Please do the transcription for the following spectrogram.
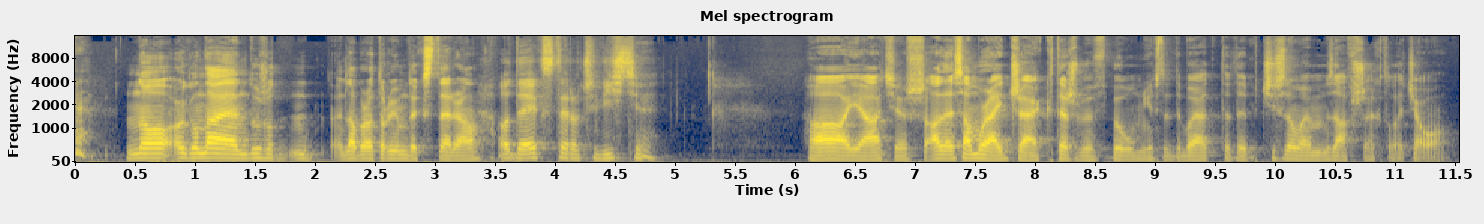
No, oglądałem dużo Laboratorium Dextera. O Dexter oczywiście. A, ja ciesz, ale Samurai Jack też by był u mnie wtedy, bo ja wtedy cisnąłem zawsze, jak to leciało.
